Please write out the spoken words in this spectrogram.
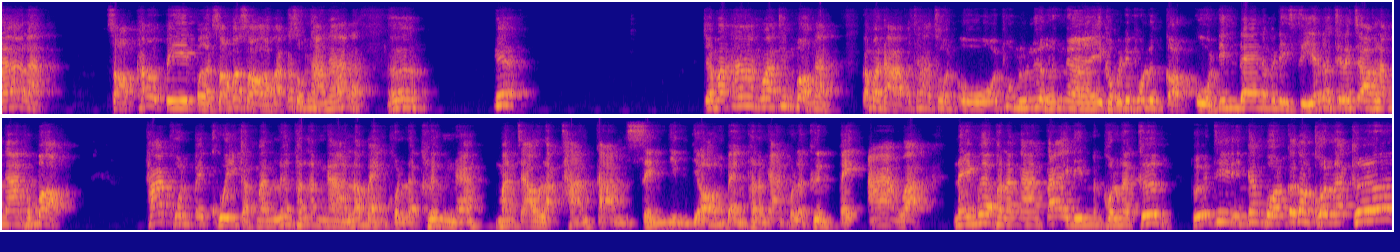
นะแหละสอบเข้าปีเปิดซองก็สอบอะก็สมฐานะแหละเออ เนี่ย จะมาอ้างว่าที่ผมบอกอะ ก็มาด่าประชาชนโอ้ยพูดรู้เรื่องหรือไง เขาไม่ได้พูดเรื่องเกาะกูดดินแดนนะไม่ได้เสียแล้วเจรจาพลังงานผมบอก ถ้าคุณไปคุยกับมันเรื่องพลังงานแล้วแบ่งคนละครึ่งนะ มันจะเอาหลักฐานการเซ็นยินยอมแบ่งพลังงานคนละครึ่งไปอ้างว่า ในเมื่อพลังงานใต้ดินมันคนละครึ่ง พื้นที่ดินข้างบนก็ต้องคนละครึ่ง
